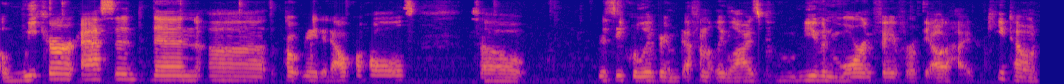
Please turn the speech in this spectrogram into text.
a weaker acid than uh, the protonated alcohols. So this equilibrium definitely lies even more in favor of the aldehyde or ketone.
